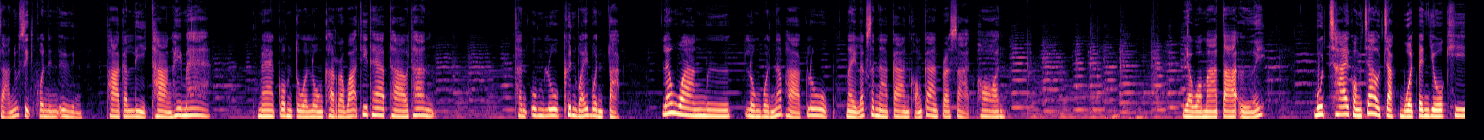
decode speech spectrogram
สานุสิทธิ์คนอื่นๆ พากันหลีกทางให้แม่ แม่ก้มตัวลงคารวะที่แทบเท้าท่าน ท่านอุ้มลูกขึ้นไว้บนตัก แล้ววางมือลงบนหน้าผากลูกในลักษณะการของการประสาทพรยาวมาตาเอ๋ย บุตรชายของเจ้าจักบวชเป็นโยคี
